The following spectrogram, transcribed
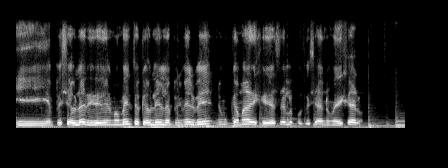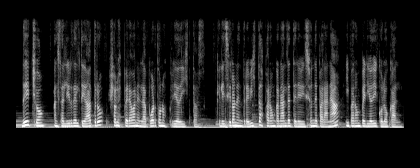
Y empecé a hablar y desde el momento que hablé la primera vez, nunca más dejé de hacerlo porque ya no me dejaron. De hecho, al salir del teatro, ya lo esperaban en la puerta unos periodistas, que le hicieron entrevistas para un canal de televisión de Paraná y para un periódico local.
